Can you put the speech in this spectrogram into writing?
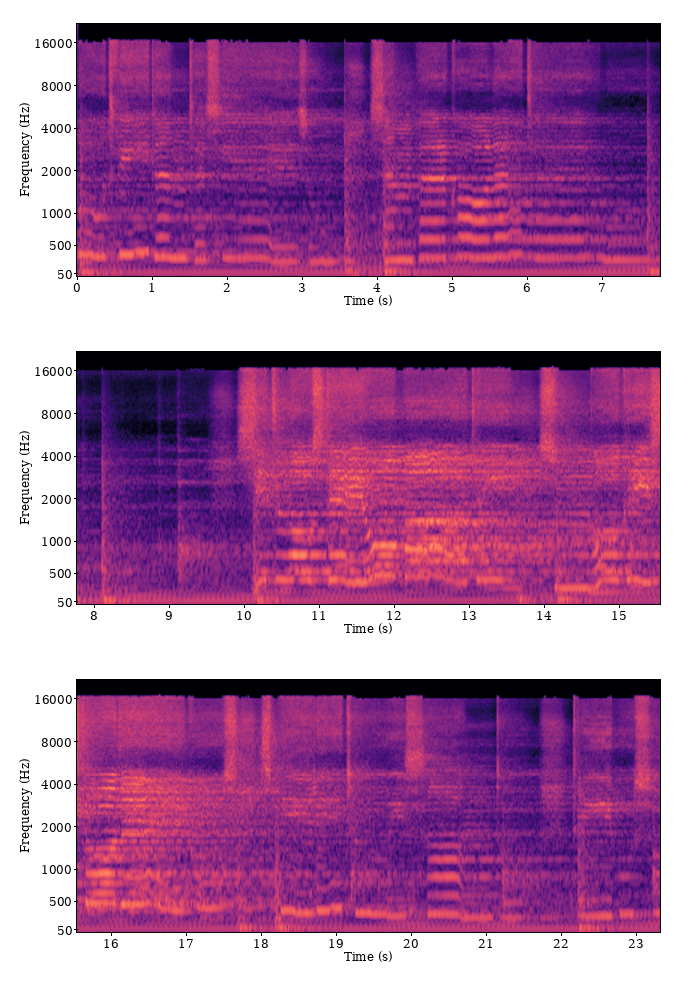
ut videntes Iesum semper coletemur. Sit lo Yes.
